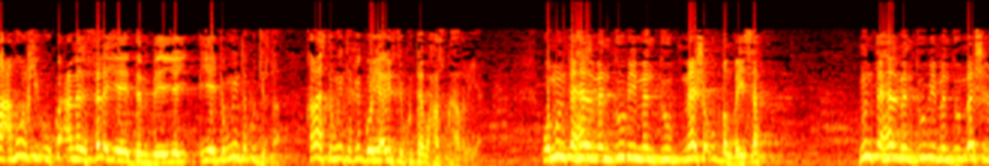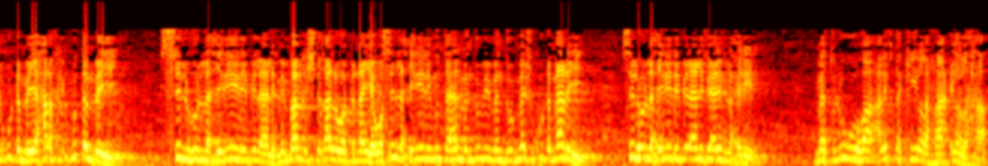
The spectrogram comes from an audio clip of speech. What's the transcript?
macmuulkii uu ku camalfalayee dembeeyey ayay tanwiinta ku jirta khalaas tanwiinta ka gooya aliftii ku taag waxaasu ka hadlaya wa muntaha almanduubi manduub meesha u dambaysa muntaha almanduubi manduub meeshii lagu dhammeeyey xarafkii ugu dambeeyey silhu laxiriiri bilalif min baab ishtiqaalna waa bannaan yahay wasil laxiriiri muntaha almanduubi manduub meeshuu ku dhammaanayey silhu laxiriiri bilalifi matluwuhaa alifta kii la raacin lahaa.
